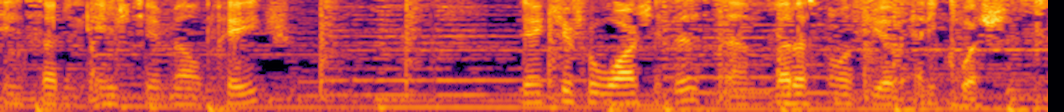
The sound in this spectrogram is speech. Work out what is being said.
inside an HTML page. Thank you for watching this and let us know if you have any questions.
